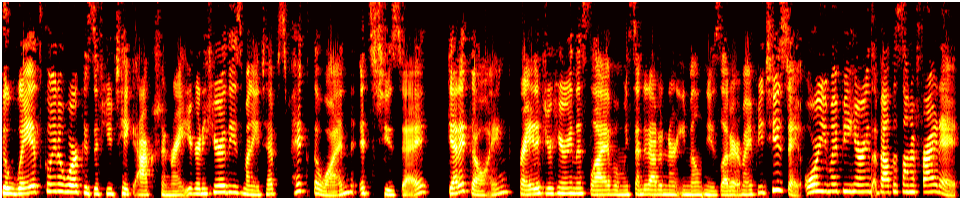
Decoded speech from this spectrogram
the way it's going to work is if you take action, right? You're going to hear these money tips, pick the one. It's Tuesday. Get it going, right? If you're hearing this live when we send it out in our email newsletter, it might be Tuesday, or you might be hearing about this on a Friday.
